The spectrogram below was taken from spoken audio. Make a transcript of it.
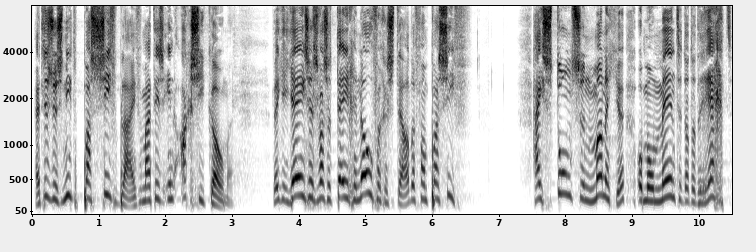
Het is dus niet passief blijven, maar het is in actie komen. Weet je, Jezus was het tegenovergestelde van passief. Hij stond zijn mannetje op momenten dat het recht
